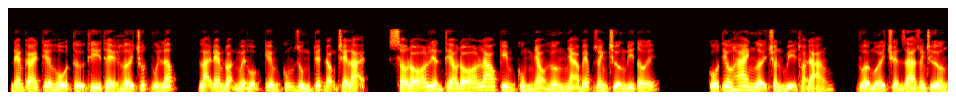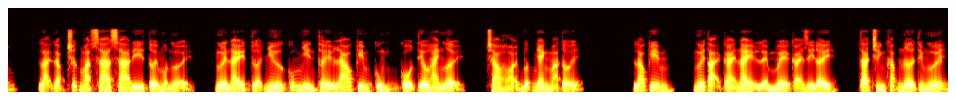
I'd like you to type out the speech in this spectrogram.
đem cái kia hồ tử thi thể hơi chút vùi lấp, lại đem đoạn nguyện hộp kiếm cũng dùng tuyết động che lại, sau đó liền theo đó lao kim cùng nhau hướng nhà bếp doanh trướng đi tới. Cố tiêu hai người chuẩn bị thỏa đáng, vừa mới chuyển ra doanh trướng, lại gặp trước mặt xa xa đi tới một người người này tựa như cũng nhìn thấy lao kim cùng cố tiêu hai người, chào hỏi bước nhanh mà tới. Lao kim, ngươi tại cái này lề mề cái gì đây? Ta chính khắp nơi tìm ngươi.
